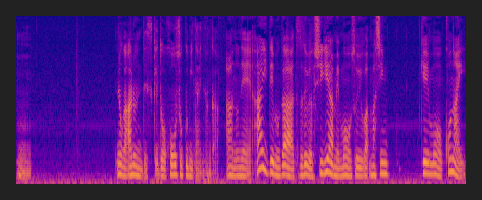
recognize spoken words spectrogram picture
う、うん、のがあるんですけど、法則みたいなのが。あのね、アイテムが、例えば不思議飴も、そういうマシン系も来ない、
